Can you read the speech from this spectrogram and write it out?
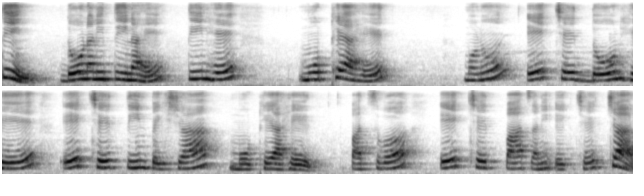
तीन. दोन आणि तीन आहे. तीन हे मोठे आहेत. म्हणून एक छेद दोन हे एक छेद तीनपेक्षा मोठे आहेत. पाचवं एक छेद पाच आणि एक छेद चार.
